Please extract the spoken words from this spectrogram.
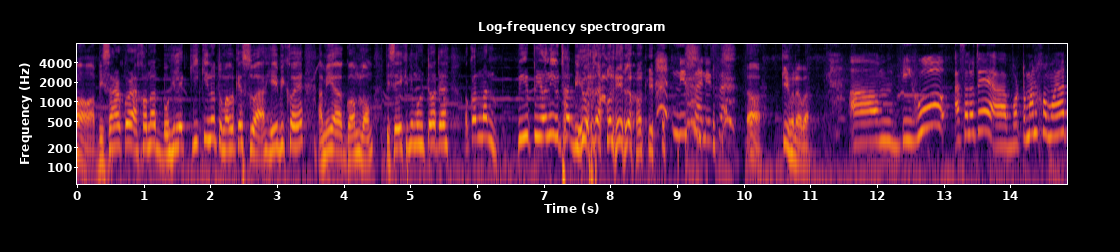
অঁ বিচাৰকৰ আসনত বহিলে কি কিনো তোমালোকে চোৱা সেই বিষয়ে আমি গম ল'ম। পিছে এইখিনি মুহূৰ্তত অকণমান পিৰ পিৰণি উঠা বিহু এটা শুনি লওঁ। নিশ্চয় নিশ্চয়। অঁ কি শুনাবা? বিহু আচলতে বৰ্তমান সময়ত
